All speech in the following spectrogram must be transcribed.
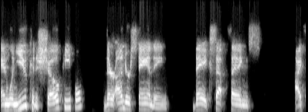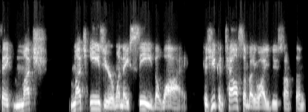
And when you can show people their understanding, they accept things, I think, much, much easier when they see the why. Because you can tell somebody why you do something,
